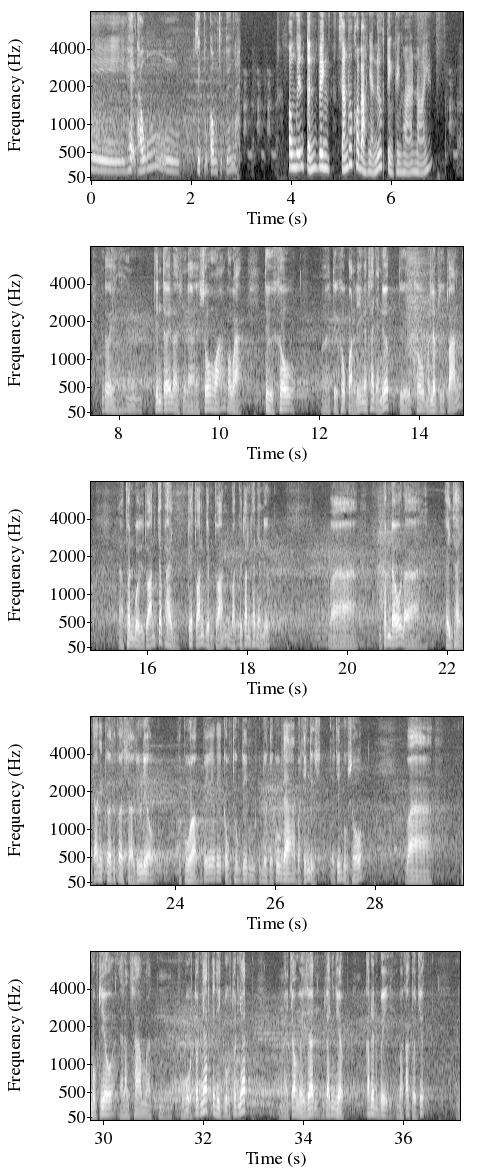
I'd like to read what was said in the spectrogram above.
hệ thống dịch vụ công trực tuyến này. Ông Nguyễn Tuấn Vinh, giám đốc kho bạc nhà nước tỉnh Thanh Hóa nói: Tôi tiến tới là là số hóa kho bạc từ khâu ờ, từ khâu quản lý ngân sách nhà nước, từ khâu mà lập dự toán, à, phân bổ dự toán, chấp hành, kế toán kiểm toán và kế toán ngân sách nhà nước. Và phấn đấu là hình thành các cái cơ cơ sở dữ liệu phù hợp với cái cổng thông tin điện tử quốc gia và chính phủ chính phủ số và mục tiêu là làm sao mà phục vụ tốt nhất cái dịch vụ tốt nhất cho người dân doanh nghiệp các đơn vị và các tổ chức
